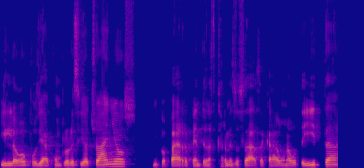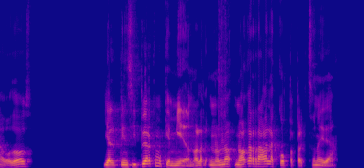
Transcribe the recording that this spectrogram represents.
Y luego pues ya cumplo 18 años, mi papá de repente en las carnes asadas sacaba una botellita o dos. Y al principio era como que miedo, no, no, no agarraba la copa, para que te una idea.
